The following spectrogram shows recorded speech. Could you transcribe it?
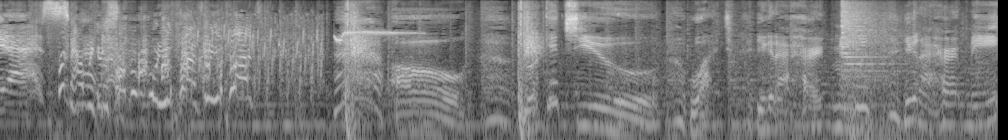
Yes! How are we gonna stop him? What are your plans? What are your plans? Oh, look at you. What? You're gonna hurt me? You're gonna hurt me?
